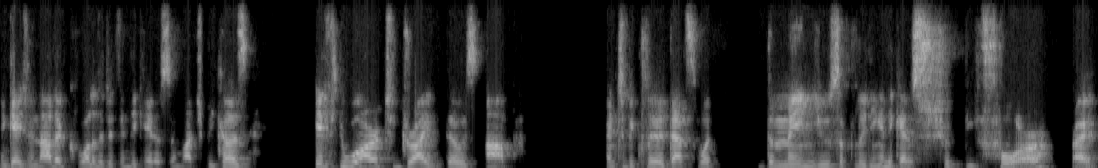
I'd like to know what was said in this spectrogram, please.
engagement, other qualitative indicators so much because if you are to drive those up, and to be clear, that's what the main use of leading indicators should be for, right?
